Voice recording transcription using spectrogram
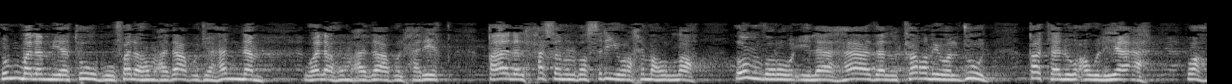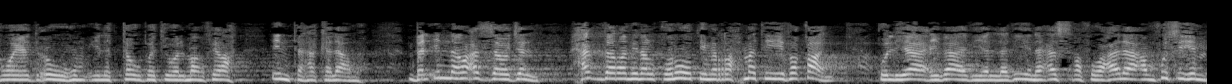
ثم لم يتوبوا فلهم عذاب جهنم ولهم عذاب الحريق. قال الحسن البصري رحمه الله انظروا إلى هذا الكرم والجود قتلوا أولياءه وهو يدعوهم إلى التوبة والمغفرة. انتهى كلامه. بل إنه عز وجل حذر من القنوط من رحمته فقال قل يا عبادي الذين أسرفوا على أنفسهم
